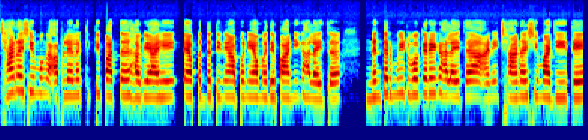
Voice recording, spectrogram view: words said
छान अशी मग आपल्याला किती पातळ हवी आहे त्या पद्धतीने आपण यामध्ये पाणी घालायचं. नंतर मीठ वगैरे घालायचं आणि छान अशी माझी इथे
